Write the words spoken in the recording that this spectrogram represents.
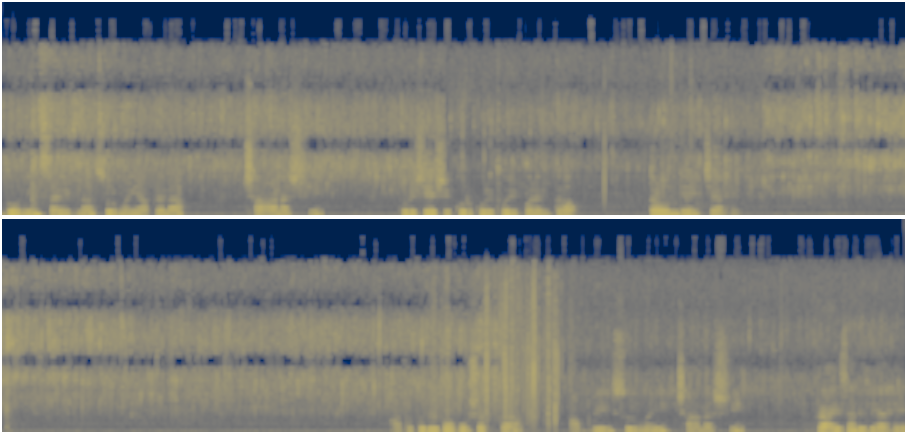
दोन्ही साईडनं सुरमई आपल्याला छान अशी थोडीशी अशी कुरकुरीत होईपर्यंत तळून घ्यायची आहे. आता तुम्ही बघू शकता आपली सुरमई छान अशी फ्राय झालेली आहे.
